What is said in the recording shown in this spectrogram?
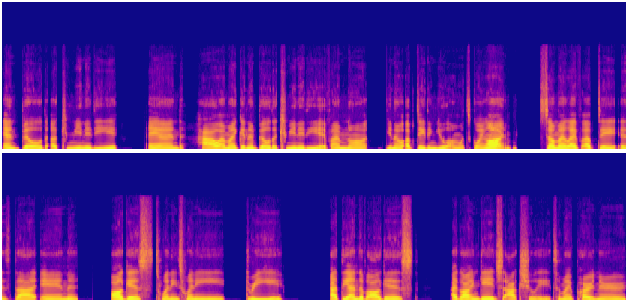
and build a community. And how am I going to build a community if I'm not, you know, updating you on what's going on? So, my life update is that in August 2023, at the end of August, I got engaged actually to my partner,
